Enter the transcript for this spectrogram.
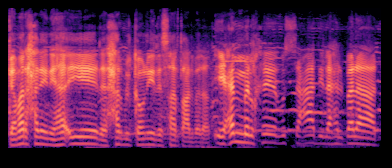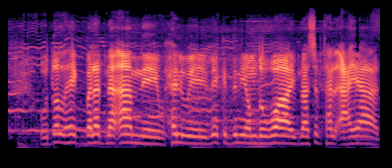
كمرحلة نهائية للحرب الكونية اللي صارت على البلد. يعم الخير والسعادة لهالبلد وضل هيك بلدنا آمنة وحلوة ليك الدنيا مضواي بمناسبة هالأعياد.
